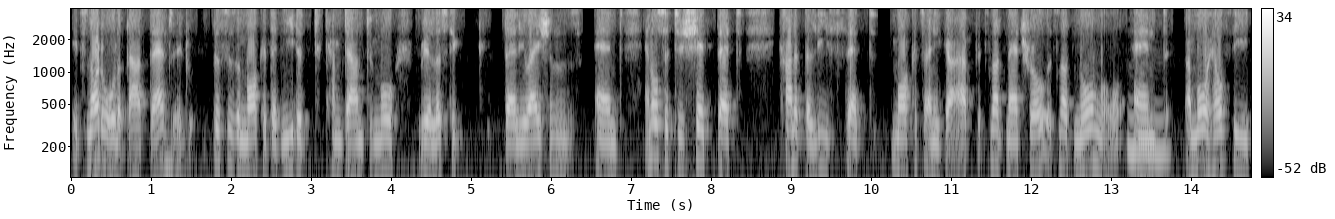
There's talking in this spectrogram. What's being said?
it's not all about that. It, this is a market that needed to come down to more realistic valuations and and also to shed that kind of belief that markets only go up. It's not natural. It's not normal. Mm. And a more healthy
